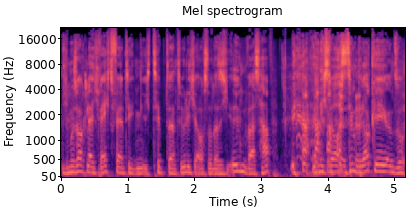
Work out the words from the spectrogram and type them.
Ich muss auch gleich rechtfertigen, ich tippe natürlich auch so, dass ich irgendwas habe, wenn ich so aus dem Block gehe und so,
